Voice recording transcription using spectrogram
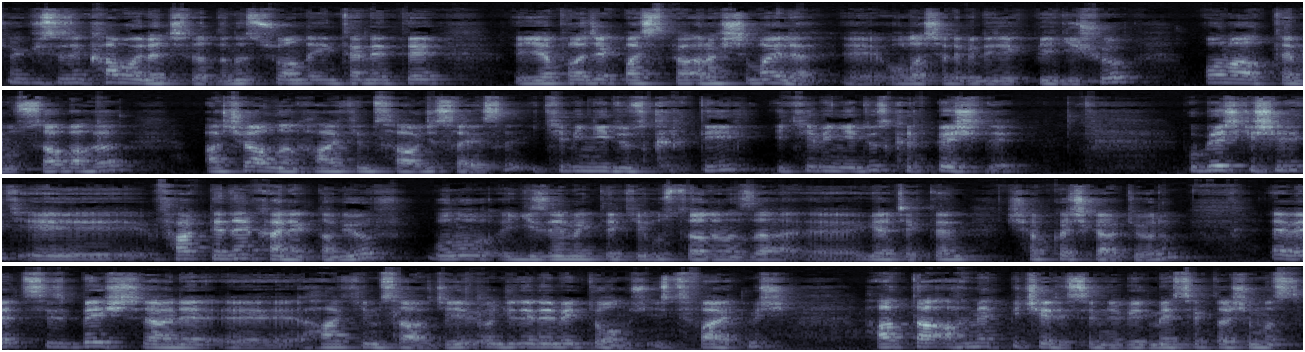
Çünkü sizin kamuoyuna açıkladığınız şu anda internette yapılacak basit bir araştırmayla ulaşılabilecek bilgi şu. 16 Temmuz sabahı açığa alınan hakim savcı sayısı 2740 değil 2745 idi. Bu 5 kişilik e, fark neden kaynaklanıyor? Bunu gizlemekteki ustalarınıza e, gerçekten şapka çıkartıyorum. Evet siz 5 tane e, hakim savcıyı önceden emekli olmuş, istifa etmiş. Hatta Ahmet Biçer isimli bir meslektaşımız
